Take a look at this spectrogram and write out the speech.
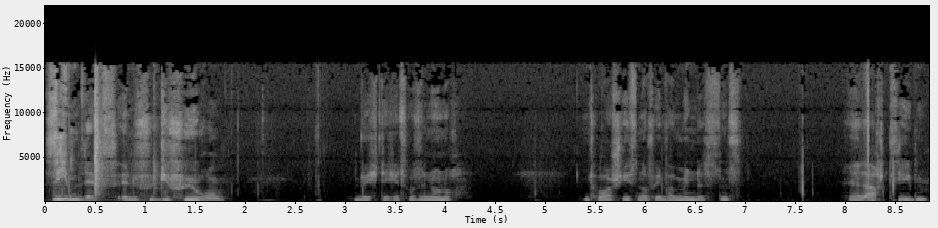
7, 6 in die Führung. Wichtig, jetzt muss ich nur noch ein Tor schießen, auf jeden Fall mindestens. Hat 8, 7.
